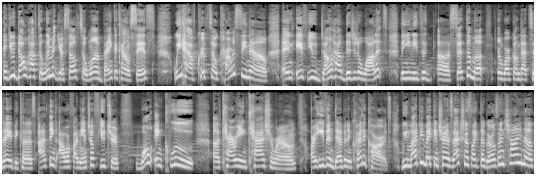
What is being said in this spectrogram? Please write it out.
And you don't have to limit yourself to one bank account, sis. We have cryptocurrency now. And if you don't have digital wallets, then you need to uh, set them up and work on that today because I think our financial future won't include uh, carrying cash around or even debit and credit cards. We might be making transactions like the girls in China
